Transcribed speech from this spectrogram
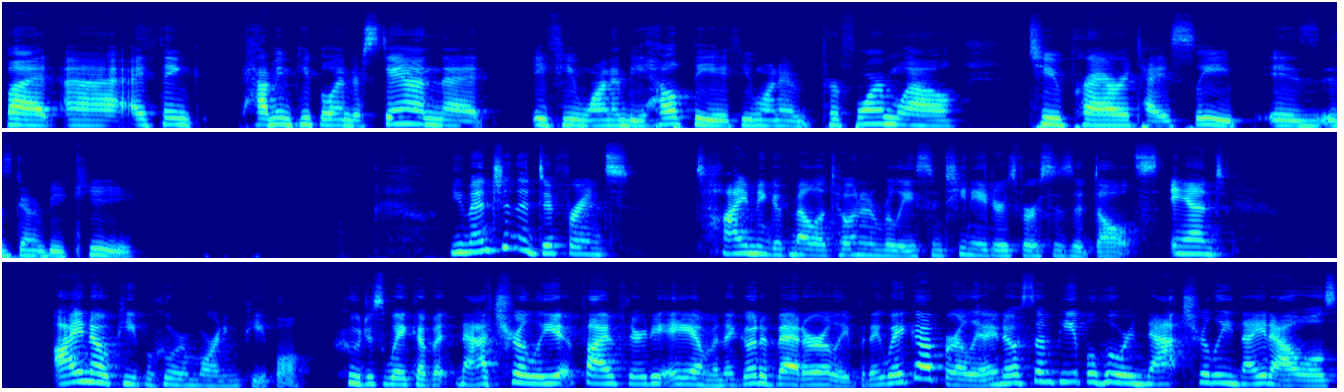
But uh, I think having people understand that if you want to be healthy, if you want to perform well, to prioritize sleep is is going to be key. You mentioned the different timing of melatonin release in teenagers versus adults. And I know people who are morning people who just wake up at naturally at 5 30 a.m. and they go to bed early, but they wake up early. I know some people who are naturally night owls.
